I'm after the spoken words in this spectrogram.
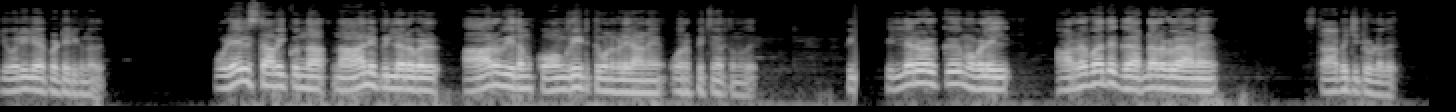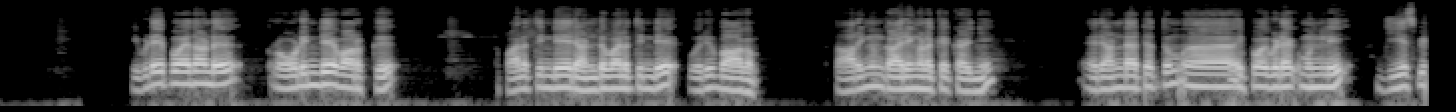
ജോലിയിൽ ഏർപ്പെട്ടിരിക്കുന്നത്. പുഴയിൽ സ്ഥാപിക്കുന്ന നാല് പില്ലറുകൾ ആറ് വീതം കോൺക്രീറ്റ് തൂണുകളിലാണ് ഉറപ്പിച്ചു നിർത്തുന്നത്. പില്ലറുകൾക്ക് മുകളിൽ അറുപത് ഗർഡറുകളാണ് സ്ഥാപിച്ചിട്ടുള്ളത്. ഇവിടെ ഇപ്പോൾ ഏതാണ്ട് റോഡിന്റെ വർക്ക് പാലത്തിന്റെ രണ്ട് പാലത്തിന്റെ ഒരു ഭാഗം താറിങ്ങും കാര്യങ്ങളൊക്കെ കഴിഞ്ഞ് രണ്ടറ്റത്തും ഇപ്പോൾ ഇവിടെ മുന്നിൽ ജി എസ് പി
